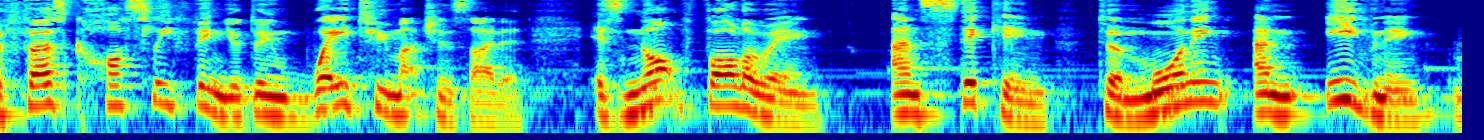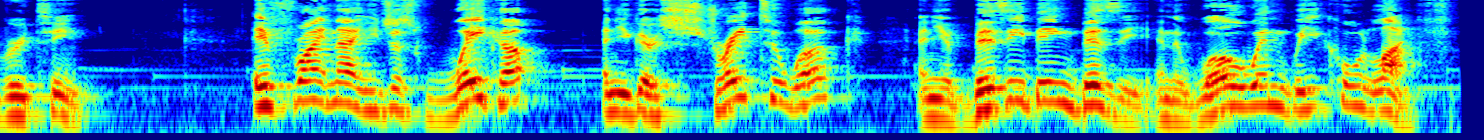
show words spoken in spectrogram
The first costly thing you're doing way too much Insider is not following and sticking to a morning and evening routine. If right now you just wake up and you go straight to work and you're busy being busy in the whirlwind we call life,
